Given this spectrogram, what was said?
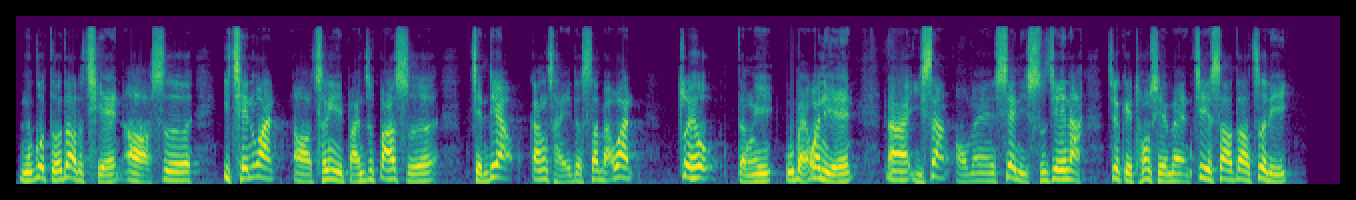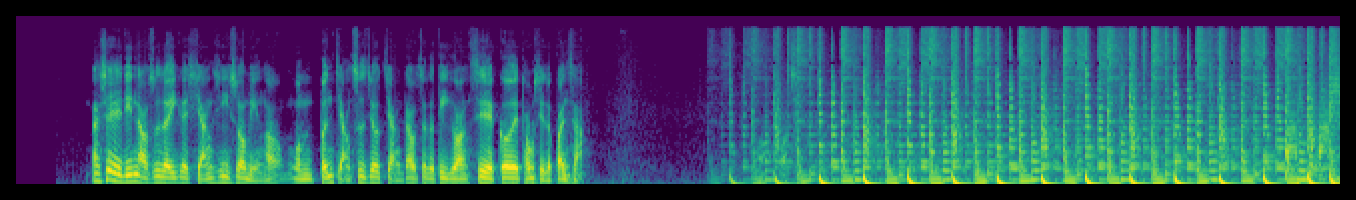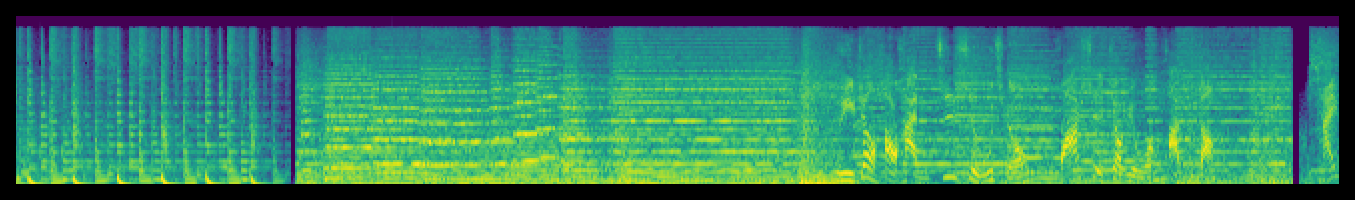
能够得到的钱啊是一千万啊乘以百分之八十，减掉刚才的三百万，最后等于五百万元。那以上我们限你时间呢，就给同学们介绍到这里。那谢谢林老师的一个详细说明哈，我们本讲师就讲到这个地方，谢谢各位同学的观赏。浩瀚，知识无穷。华视教育文化频道。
